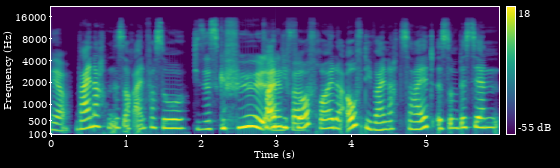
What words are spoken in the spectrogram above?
Ja, Weihnachten ist auch einfach so, dieses Gefühl vor allem die einfach. Vorfreude auf die Weihnachtszeit ist so ein bisschen,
